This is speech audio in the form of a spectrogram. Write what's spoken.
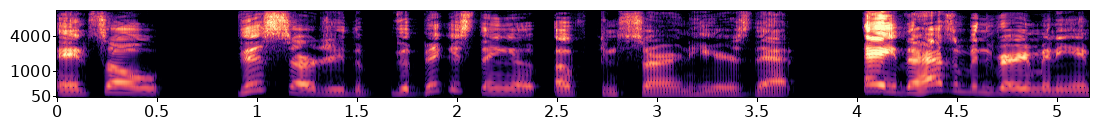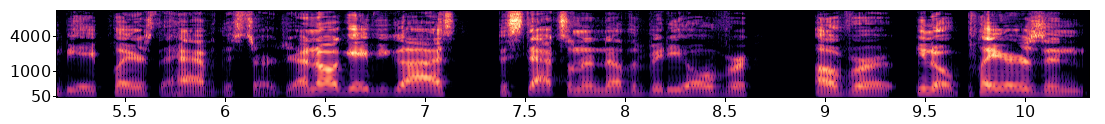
And so this surgery, the, the biggest thing of, of concern here is that hey, there hasn't been very many NBA players that have this surgery. I know I gave you guys the stats on another video over over you know players and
